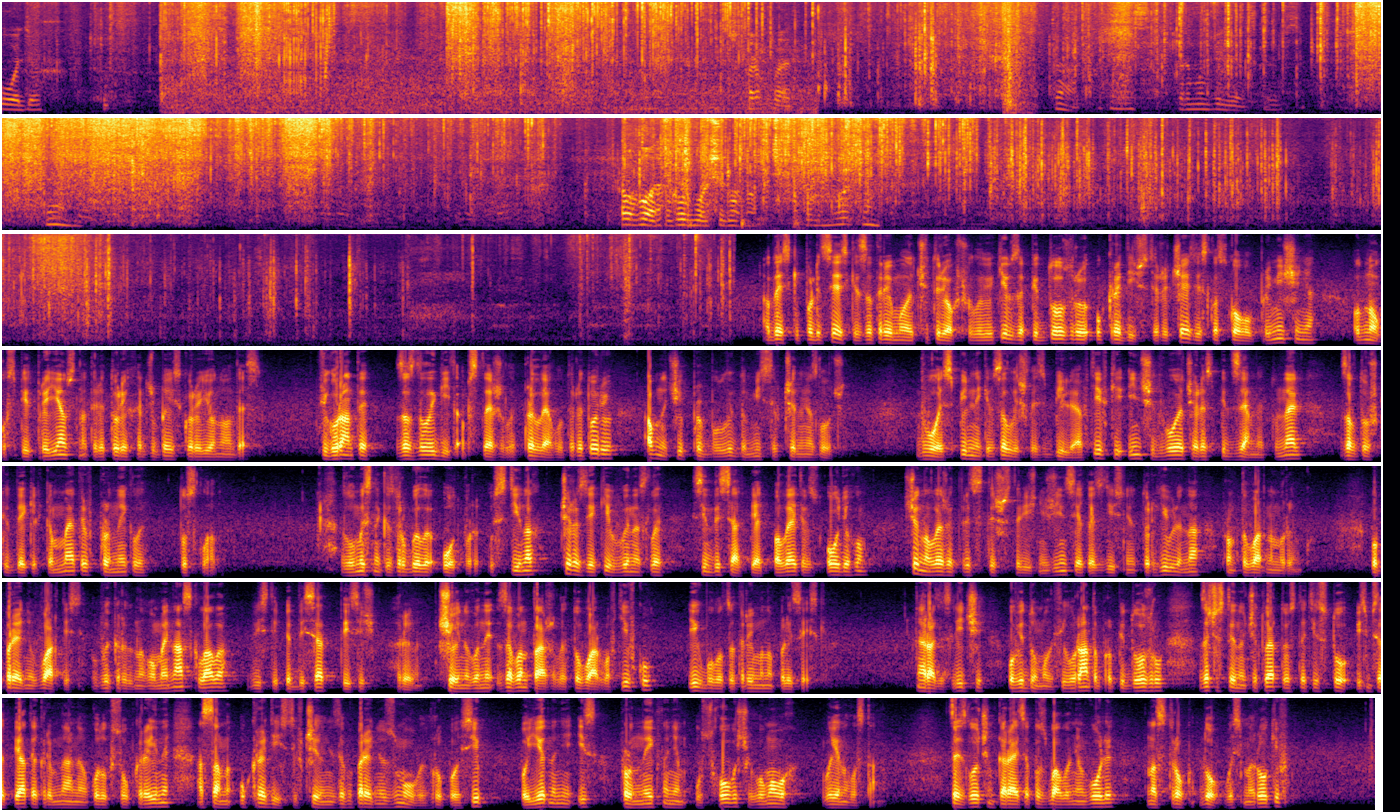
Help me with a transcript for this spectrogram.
Одяг. Шкарпет. Так, тут у нас термобілет, скоріше все. Ого, такого більше багато. Колготи. Одеські поліцейські затримали чотирьох чоловіків за підозрою у крадіжці речей зі складського приміщення одного з підприємств на території Хаджибейського району Одеси. Фігуранти заздалегідь обстежили прилеглу територію, а вночі прибули до місця вчинення злочину. Двоє спільників залишились біля автівки, інші двоє через підземний тунель завдовжки декілька метрів проникли до складу. Зловмисники зробили отвори у стінах, через які винесли 75 палетів з одягом, що належить 36-річній жінці, яка здійснює торгівлю на промтоварному ринку. Попередню вартість викраденого майна склала 250 тисяч гривень. Щойно вони завантажили товар в автівку, їх було затримано поліцейськими. Наразі слідчі повідомили фігуранта про підозру за частиною 4 статті 185 Кримінального кодексу України, а саме у крадійстві, вчинені за попередньою змовою групи осіб, поєднані із проникненням у сховище в умовах воєнного стану. Цей злочин карається позбавленням волі на строк до 8 років.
